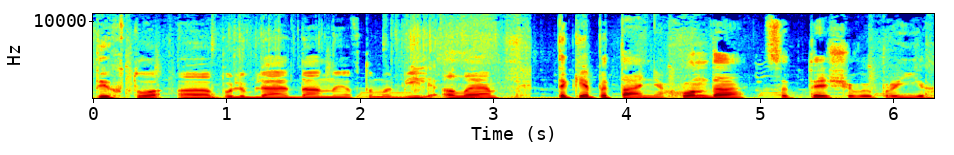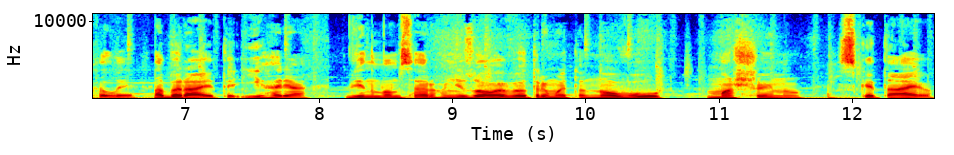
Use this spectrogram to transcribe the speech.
тих, хто е, полюбляє даний автомобіль, але таке питання: Honda це те, що ви приїхали, набираєте Ігоря, він вам все організовує, ви отримуєте нову машину з Китаю,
